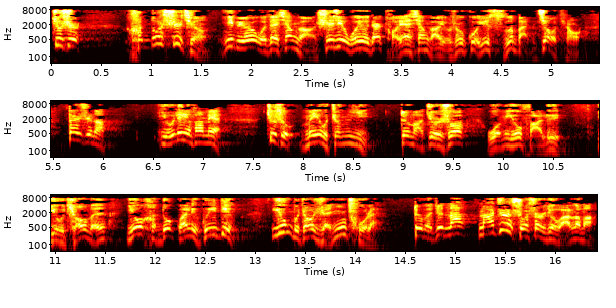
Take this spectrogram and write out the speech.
就是很多事情，你比如说我在香港，实际我有点讨厌香港，有时候过于死板教条，但是呢，有另一方面就是没有争议，对吗？就是说我们有法律。有条文，有很多管理规定，用不着人出来，对吧？就拿拿这说事儿就完了嘛。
